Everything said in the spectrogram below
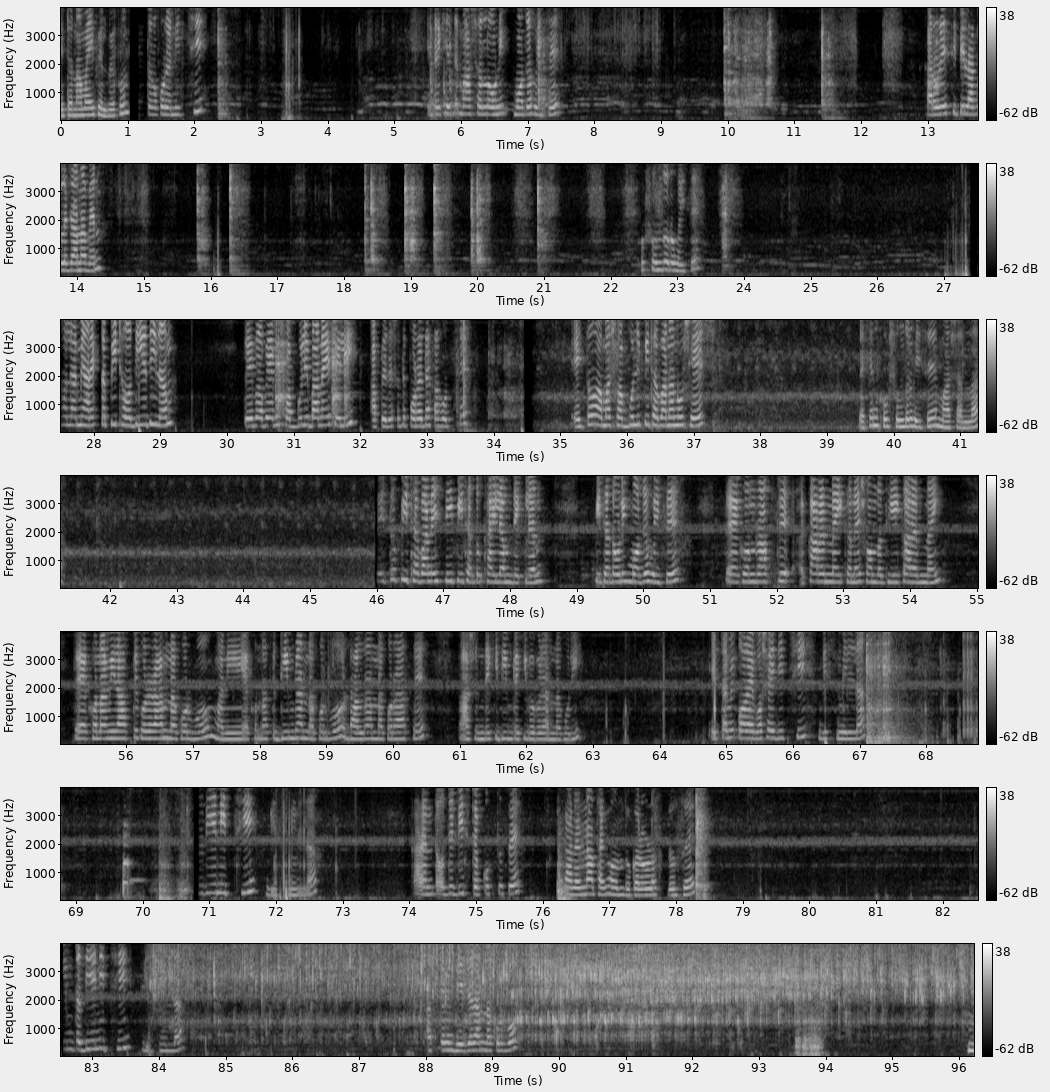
এটা নামাই ফেলবে এখন। একটা করে নিচ্ছি। এটা খেতে মাশাল্লাহ অনেক মজা হয়েছে কারও রেসিপি লাগলে জানাবেন। খুব সুন্দর হয়েছে তাহলে আমি আরেকটা পিঠাও দিয়ে দিলাম। তো এভাবে আমি সবগুলি বানাই ফেলি। আপনাদের সাথে পরে দেখা হচ্ছে। এই তো আমার সবগুলি পিঠা বানানো শেষ। দেখেন খুব সুন্দর হয়েছে মাশাল্লাহ এই তো পিঠা বানাইছি, পিঠা তো খাইলাম, দেখলেন। পিঠাটা অনেক মজা হয়েছে তো এখন রাত্রে কারেন্ট নাই এখানে, সন্ধ্যা থেকে কারেন্ট নাই। তো এখন আমি রাত্রে করে রান্না করব। মানে এখন রাতে ডিম রান্না করব, ডাল রান্না করা আছে। তো আসেন দেখি ডিমটা কীভাবে রান্না করি। এটা আমি কড়াই বসাই দিচ্ছি বিসমিল্লা দিয়ে নিচ্ছি বিসমিল্লা কারেন্টটাও যে ডিস্টার্ব করতেছে, কারেন্ট না থাকে অন্ধকারও লাগতেছে। ডিমটা দিয়ে নিচ্ছি বিসমিল্লা আজকে আমি ভেজে রান্না করব।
